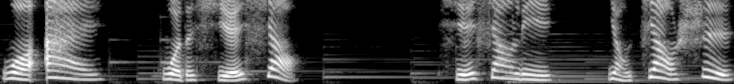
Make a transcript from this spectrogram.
我爱我的学校。学校里有教室，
